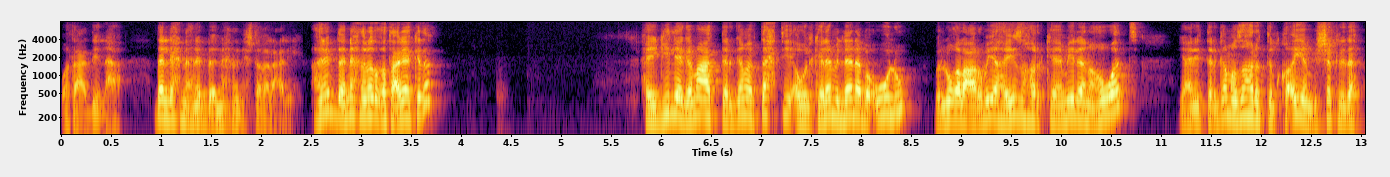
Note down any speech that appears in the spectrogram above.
وتعديلها. ده اللي إحنا هنبدأ إن إحنا نشتغل عليه. هنبدأ إن إحنا نضغط عليها كده. هيجي لي يا جماعة الترجمة بتاعتي أو الكلام اللي أنا بقوله باللغة العربية هيظهر كاملا أهوت. يعني الترجمة ظهرت تلقائيا بالشكل ده.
